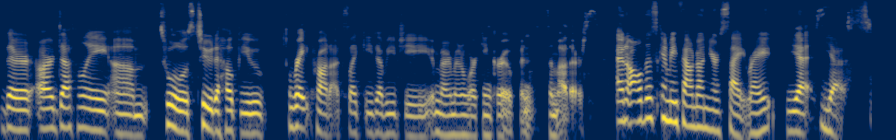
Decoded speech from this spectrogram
there are definitely um, tools too to help you rate products like EWG, Environmental Working Group, and some others. And all this can be found on your site, right? Yes. Yes.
